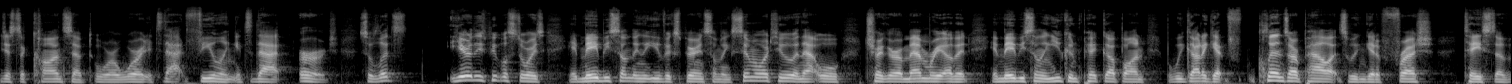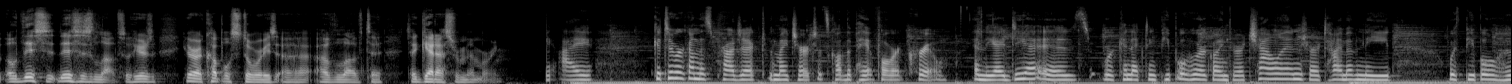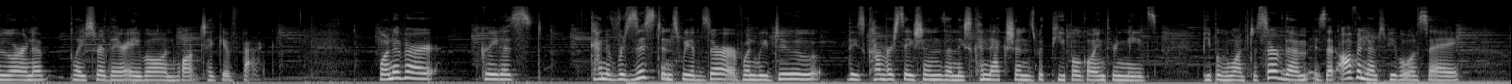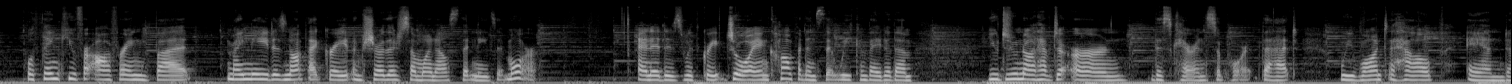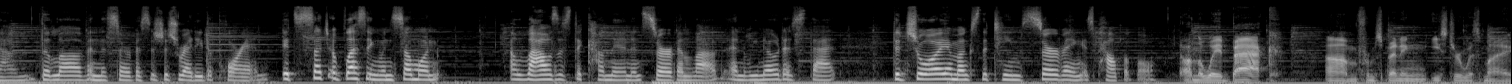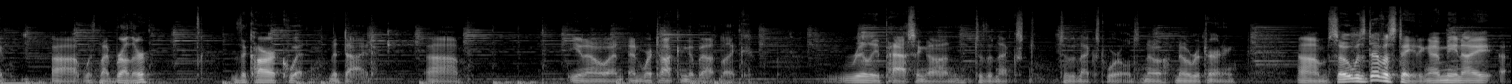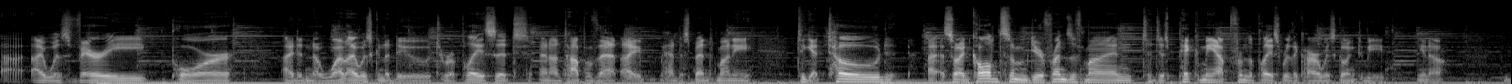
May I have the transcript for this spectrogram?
just a concept or a word, it's that feeling, it's that urge. So let's hear these people's stories. It may be something that you've experienced something similar to, and that will trigger a memory of it. It may be something you can pick up on, but we got to get cleanse our palate so we can get a fresh taste of oh this this is love. So here's here are a couple stories uh, of love to to get us remembering. I get to work on this project with my church. It's called the Pay It Forward Crew, and the idea is we're connecting people who are going through a challenge or a time of need with people who are in a place where they're able and want to give back. One of our greatest kind of resistance we observe when we do these conversations and these connections with people going through needs, people who want to serve them, is that oftentimes people will say, Well, thank you for offering, but my need is not that great. I'm sure there's someone else that needs it more. And it is with great joy and confidence that we convey to them, You do not have to earn this care and support, that we want to help and um, the love and the service is just ready to pour in. It's such a blessing when someone allows us to come in and serve and love, and we notice that the joy amongst the team serving is palpable. On the way back um, from spending Easter with my uh, with my brother, the car quit. It died. Uh, you know, and, and we're talking about like really passing on to the next to the next world. No no returning. Um, so it was devastating. I mean, I I was very poor. I didn't know what I was going to do to replace it, and on top of that, I had to spend money to get towed. Uh, so I'd called some dear friends of mine to just pick me up from the place where the car was going to be, you know,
